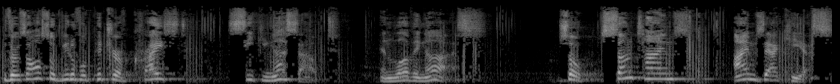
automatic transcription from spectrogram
but there's also a beautiful picture of Christ seeking us out and loving us. So sometimes I'm Zacchaeus.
